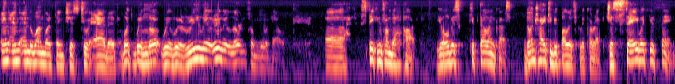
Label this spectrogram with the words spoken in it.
and and and one more thing, just to add it, what we lear- we we really really learned from you, Hal. Uh, speaking from the heart, you always keep telling us, don't try to be politically correct. Just say what you think,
